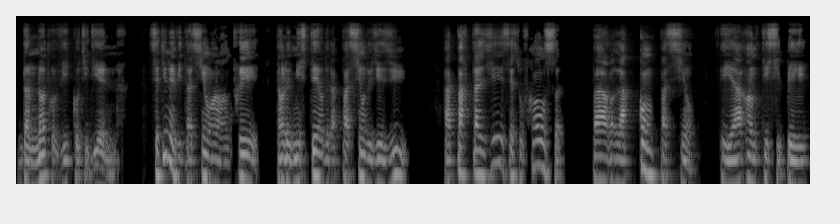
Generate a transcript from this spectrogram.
dans notre vie quotidienne. C'est une invitation à entrer dans le mystère de la passion de Jésus, à partager ses souffrances par la compassion et à anticiper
